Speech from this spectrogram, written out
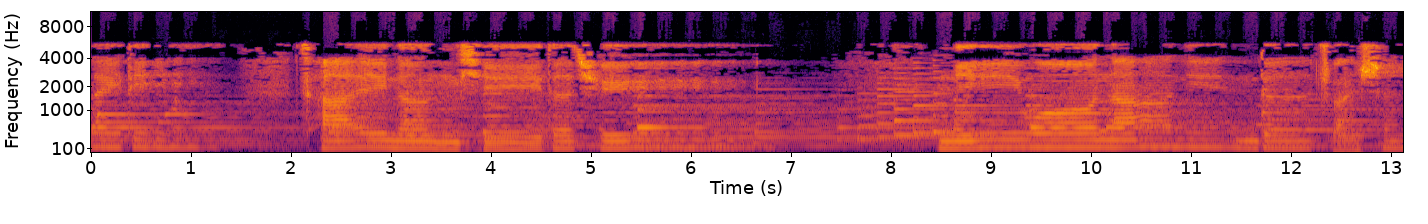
泪滴，才能洗得去你我那年的转身？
